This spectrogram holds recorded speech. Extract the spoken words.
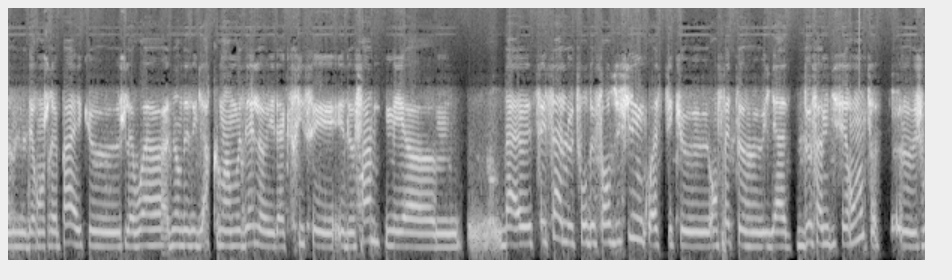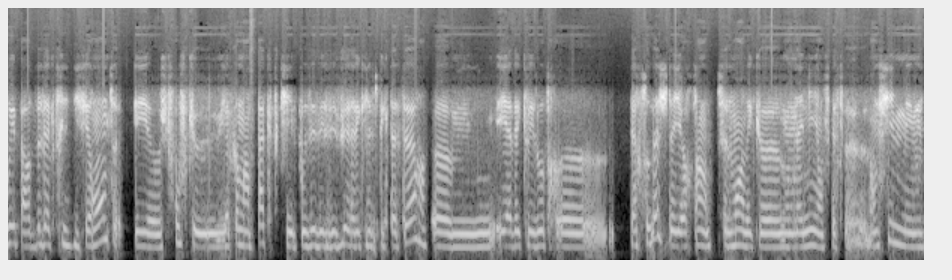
me dérangerait pas et que je la vois à bien des égards comme un modèle et d'actrice et, de femme. Mais euh, bah, euh, c'est ça le tour de force du film, quoi. C'est que en fait, euh, il y a deux femmes différentes, jouées par deux actrices différentes, et je trouve qu'il y a comme un pacte qui est posé dès le avec les spectateurs et avec les autres. Personnages d'ailleurs, enfin seulement avec euh, mon ami en fait euh, dans le film, mais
